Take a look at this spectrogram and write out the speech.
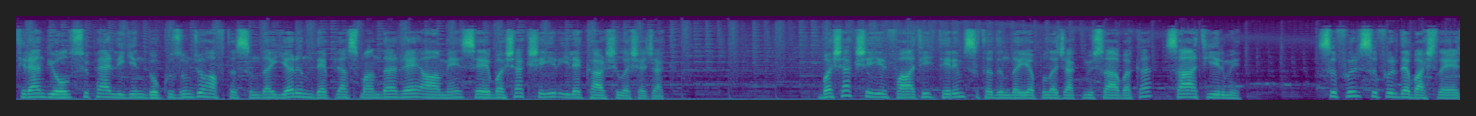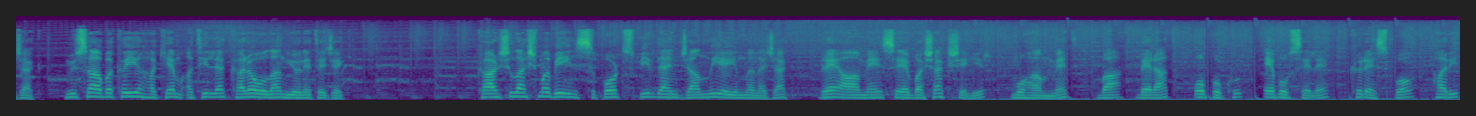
Trendyol Süper Lig'in 9. haftasında yarın deplasmanda RAMS Başakşehir ile karşılaşacak. Başakşehir Fatih Terim Stadında yapılacak müsabaka, saat 20.00'de başlayacak. Müsabakayı hakem Atilla Karaoğlan yönetecek. Karşılaşma Beyin Sports 1'den canlı yayınlanacak, RAMS Başakşehir, Muhammed, Ba, Berat, Opoku, Ebosele, Crespo, Harit,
